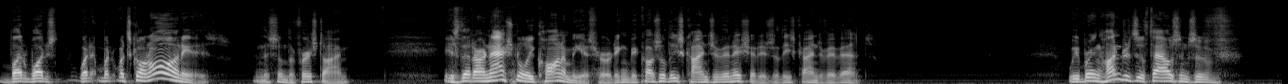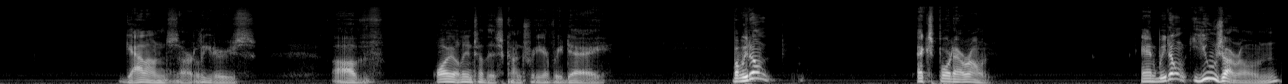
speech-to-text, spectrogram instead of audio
But what's, what, what, what's going on is, and this isn't the first time, is that our national economy is hurting because of these kinds of initiatives or these kinds of events. We bring hundreds of thousands of gallons or liters of oil into this country every day. But we don't export our own. And we don't use our own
